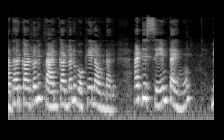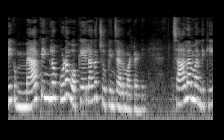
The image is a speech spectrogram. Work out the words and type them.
ఆధార్ కార్డులోని పాన్ కార్డులోని ఒకేలా ఉండాలి. అట్ ది సేమ్ టైము మీకు మ్యాపింగ్లో కూడా ఒకేలాగా చూపించాలన్నమాట అండి. చాలామందికి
